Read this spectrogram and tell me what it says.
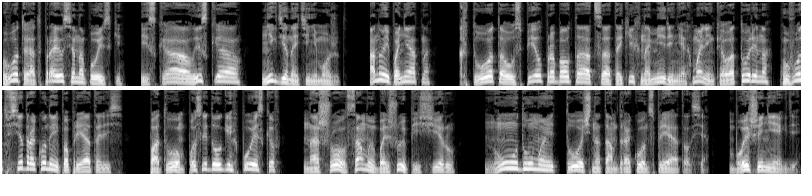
Вот и отправился на поиски. Искал, искал, нигде найти не может. Оно и понятно. Кто-то успел проболтаться о таких намерениях маленького Торина, вот все драконы и попрятались. Потом, после долгих поисков, нашел самую большую пещеру, ну, думает, точно там дракон спрятался. Больше негде.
